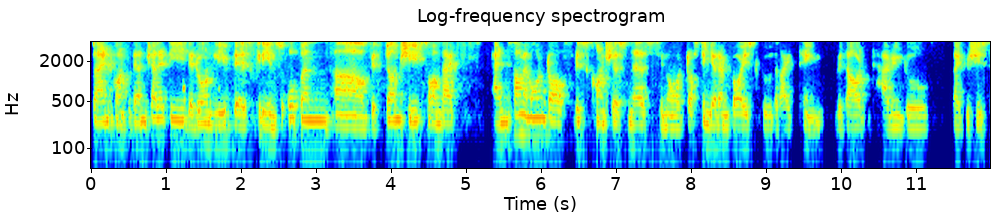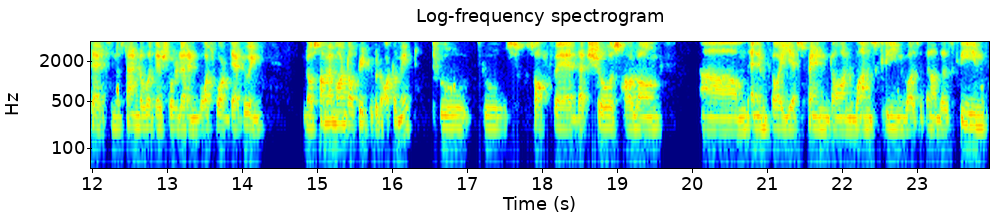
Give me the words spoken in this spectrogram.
client confidentiality? They don't leave their screens open uh, with term sheets on that. And some amount of risk consciousness, you know, trusting your employees to do the right thing without having to, like she said, you know, stand over their shoulder and watch what they're doing. You know, some amount of it we could automate through through software that shows how long um, an employee has spent on one screen versus another screen.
